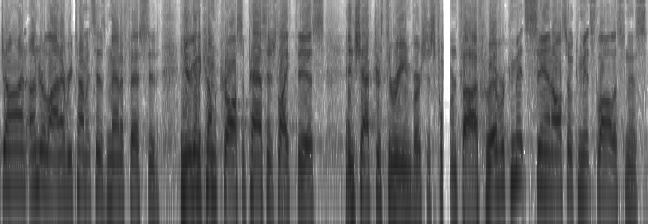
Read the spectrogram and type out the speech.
John, underline every time it says manifested, and you're going to come across a passage like this in chapter 3 in verses 4 and 5. Whoever commits sin also commits lawlessness,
